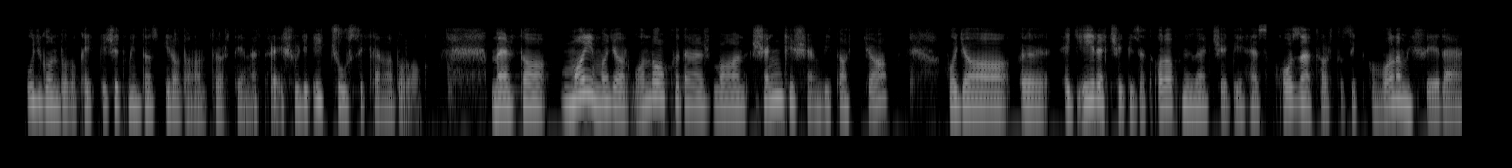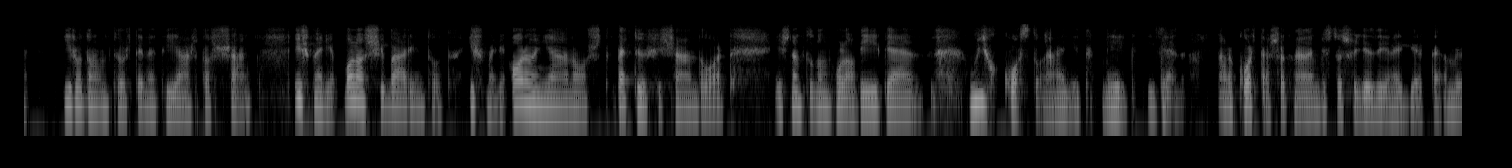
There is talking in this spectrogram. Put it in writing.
úgy gondolok egy kicsit, mint az irodalom történetre, és ugye így csúszik el a dolog. Mert a mai magyar gondolkodásban senki sem vitatja, hogy a, egy érettségizet alapműveltségéhez hozzátartozik valamiféle irodalomtörténeti jártasság. Ismerje Balassi Bárintot, ismerje Arany Jánost, Petőfi Sándort, és nem tudom hol a vége, mondjuk Kosztolányit még, igen. Már a kortársaknál nem biztos, hogy ez ilyen egyértelmű.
